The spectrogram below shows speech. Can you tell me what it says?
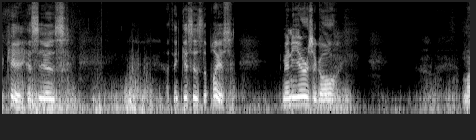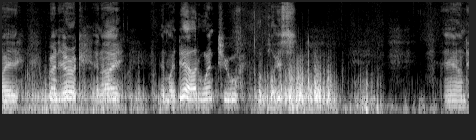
Okay, this is, I think this is the place. Many years ago, my friend Eric and I and my dad went to a place and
